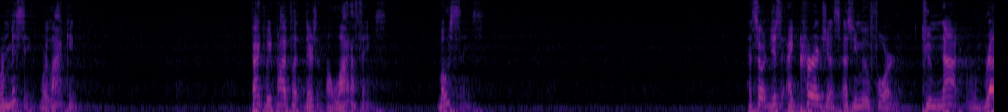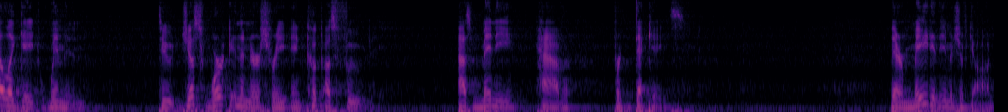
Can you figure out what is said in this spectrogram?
we're missing, we're lacking. In fact, we probably put, there's a lot of things, most things. And so just encourage us as we move forward to not relegate women to just work in the nursery and cook us food as many have for decades. They're made in the image of God.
